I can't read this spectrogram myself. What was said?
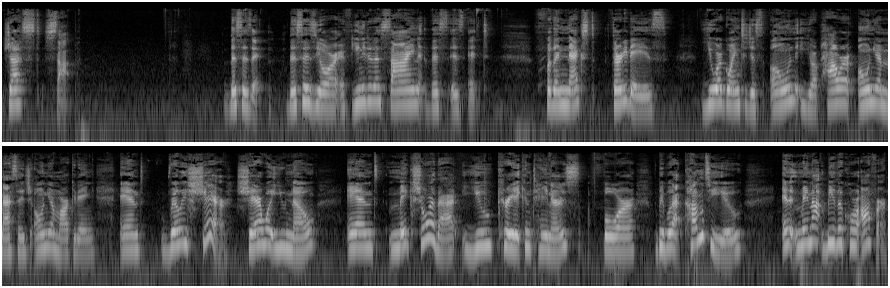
just stop this is it. This is your, if you needed a sign, this is it. For the next 30 days, you are going to just own your power, own your message, own your marketing, and really share. Share what you know and make sure that you create containers for the people that come to you. And it may not be the core offer.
